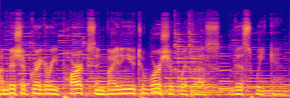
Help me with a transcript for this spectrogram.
I'm Bishop Gregory Parks, inviting you to worship with us this weekend.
